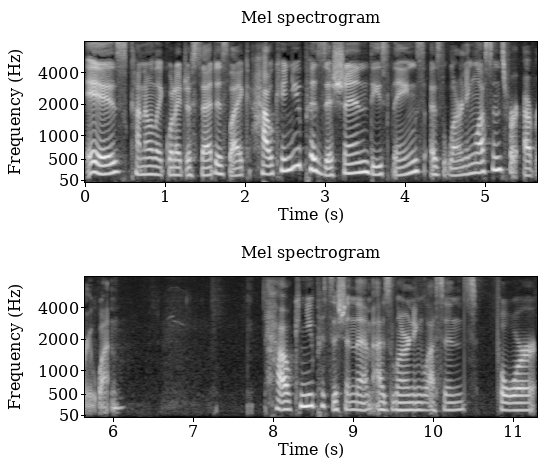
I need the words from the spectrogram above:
is kind of like what I just said is like, how can you position these things as learning lessons for everyone? How can you position them as learning lessons for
